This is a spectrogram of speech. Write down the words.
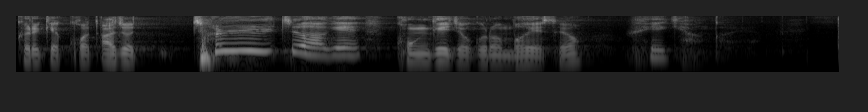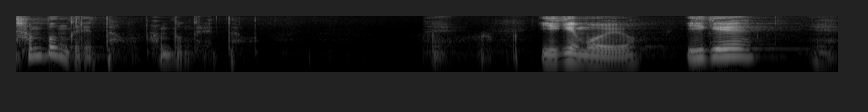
그렇게 곧 아주 철저하게 공개적으로 뭐 했어요? 회개한 거예요. 한 번 그랬다고. 한 번. 예. 이게 뭐예요? 이게 예.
